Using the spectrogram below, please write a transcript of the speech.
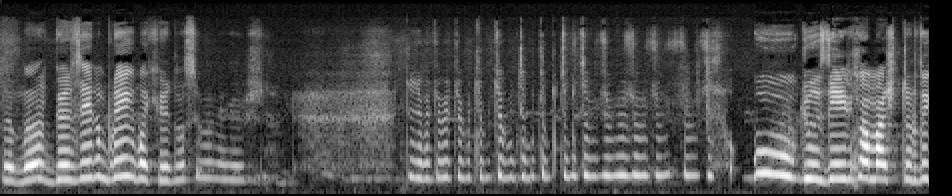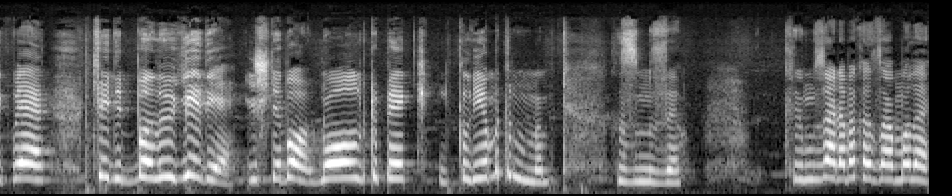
Tamam. Gözlerini buraya bakıyor. Nasıl böyle görürsün? Gözlerini kamaştırdık ve kedi balığı yedi. İşte bu. Ne oldu köpek? Yıkılayamadın mı hızımızı? Kırmızı araba kazanmalı.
